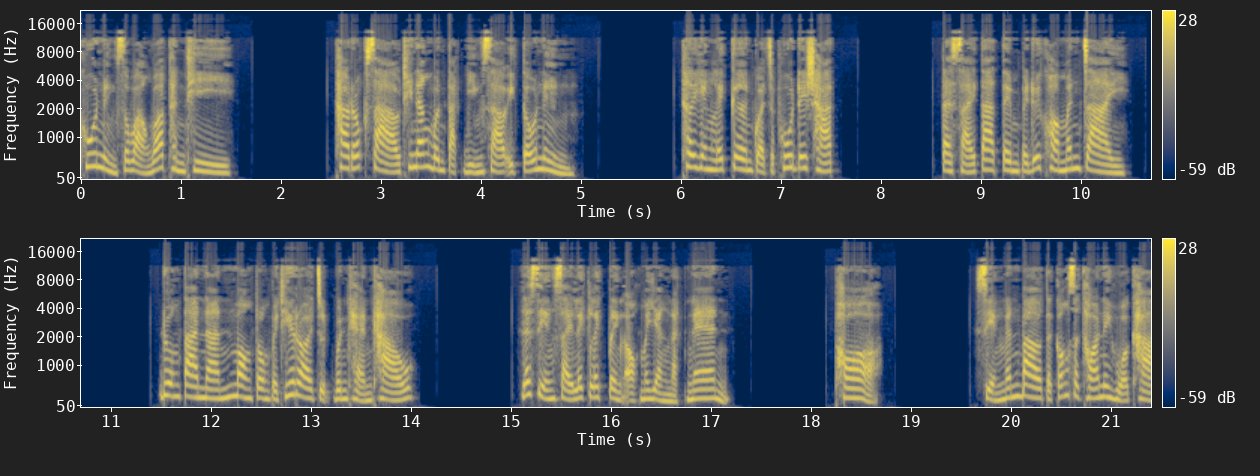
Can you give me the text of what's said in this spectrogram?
คู่หนึ่งสว่างวาบทันทีทารกสาวที่นั่งบนตักหญิงสาวอีกโต๊ะหนึ่ง เธอยังเล็กเกินกว่าจะพูดได้ชัด แต่สายตาเต็มไปด้วยความมั่นใจ ดวงตานั้นมองตรงไปที่รอยจุดบนแขนเขา และเสียงใสเล็ก ๆ เปล่งออกมาอย่างหนักแน่น พ่อ เสียงนั้นเบาแต่ก้องสะท้อนในหัวเขา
